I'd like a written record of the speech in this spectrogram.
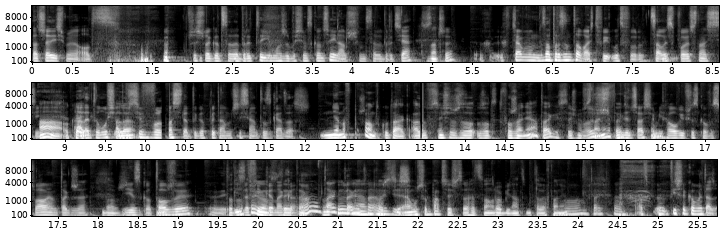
zaczęliśmy od przyszłego celebryty i może byśmy skończyli na przyszłym celebrycie. To znaczy? Chciałbym zaprezentować twój utwór całej społeczności. A, okay. Ale to musi ale... odbyć się w wolności, dlatego pytam, czy się na to zgadzasz. Nie, no w porządku, tak. Ale w sensie, że z, z odtworzenia, tak? Jesteśmy no w stanie, już tak? w międzyczasie tak? Michałowi wszystko wysłałem, także Dobrze. jest gotowy. Dobrze. To I za chwilkę na... Tak, no, tak, tak, ja, tak, tak ja muszę patrzeć trochę, co on robi na tym telefonie. No, tak, tak. Piszę komentarze.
